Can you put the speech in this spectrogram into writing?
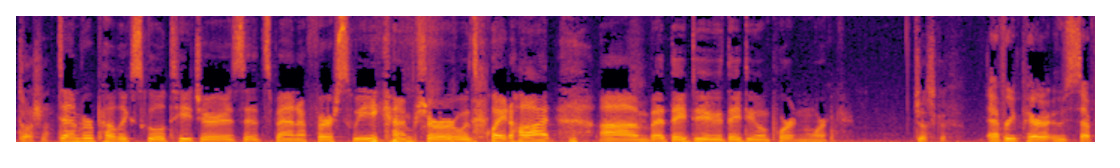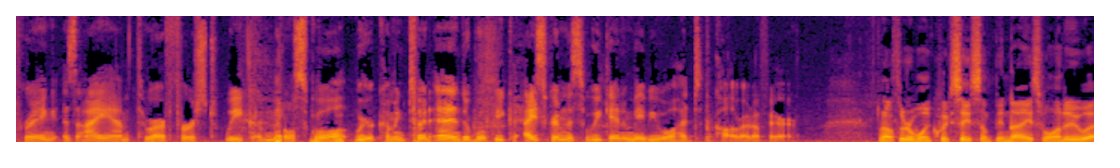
Tasha. Denver public school teachers. It's been a first week. I'm sure it was quite hot, um, but they do they do important work. Jessica. Every parent who's suffering, as I am, through our first week of middle school, we are coming to an end. There will be ice cream this weekend, and maybe we'll head to the Colorado Fair. And I'll throw one quick say something nice. We want to uh,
